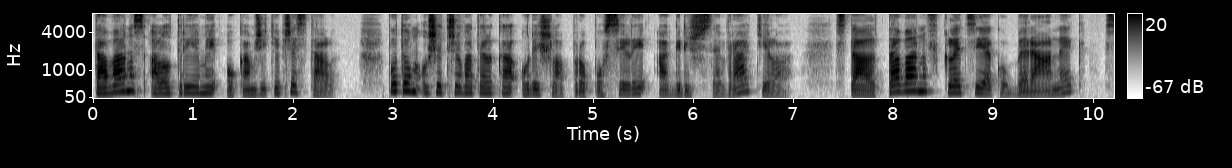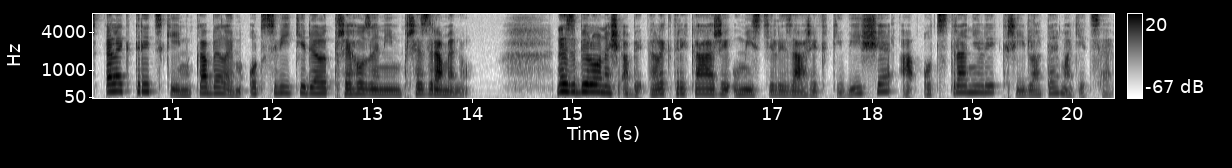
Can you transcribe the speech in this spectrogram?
Tavan s alotriemi okamžitě přestal. Potom ošetřovatelka odešla pro posily a když se vrátila, stál Tavan v kleci jako beránek s elektrickým kabelem od svítidel přehozeným přes rameno. Nezbylo, než aby elektrikáři umístili zářivky výše a odstranili křídlaté matice.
